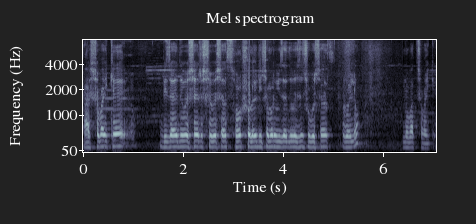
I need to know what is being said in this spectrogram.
আর সবাইকে বিজয় দিবসের শুভেচ্ছা ষোলোই ডিসেম্বর বিজয় দিবসের শুভেচ্ছা রইল। ধন্যবাদ সবাইকে।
